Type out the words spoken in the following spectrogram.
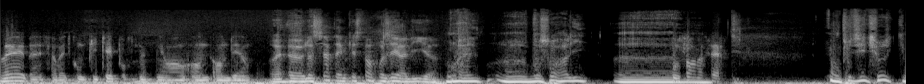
Ouais, ben, ça va être compliqué pour se maintenir en, en, D1. Ouais, euh, Nasser, tu as une question à poser à Ali. Ouais, euh, bonsoir Ali. bonsoir Nasser. Une petite chose qui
